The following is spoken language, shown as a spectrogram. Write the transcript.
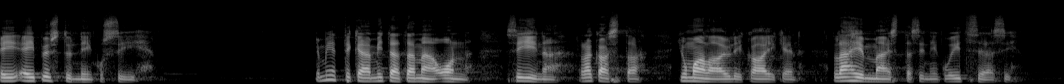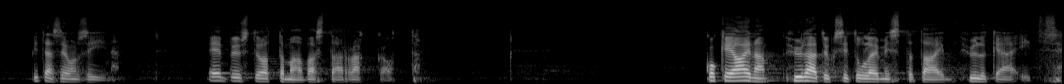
Ei, ei pysty niin kuin siihen. Ja miettikää, mitä tämä on siinä, rakasta Jumalaa yli kaiken, lähimmäistäsi niin kuin itseäsi. Mitä se on siinä? En pysty ottamaan vastaan rakkautta. Kokee aina hylätyksi tulemista tai hylkää itse.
